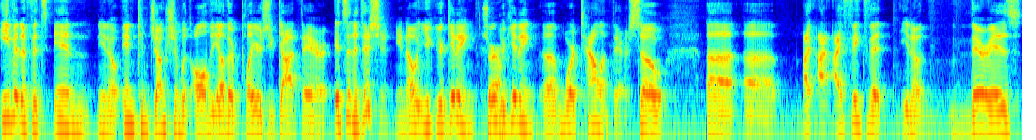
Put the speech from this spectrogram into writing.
even if it's in you know in conjunction with all the other players you got there, it's an addition. You know, you, you're getting Sure. you're getting uh, more talent there. So, uh, uh, I, I I think that you know there is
